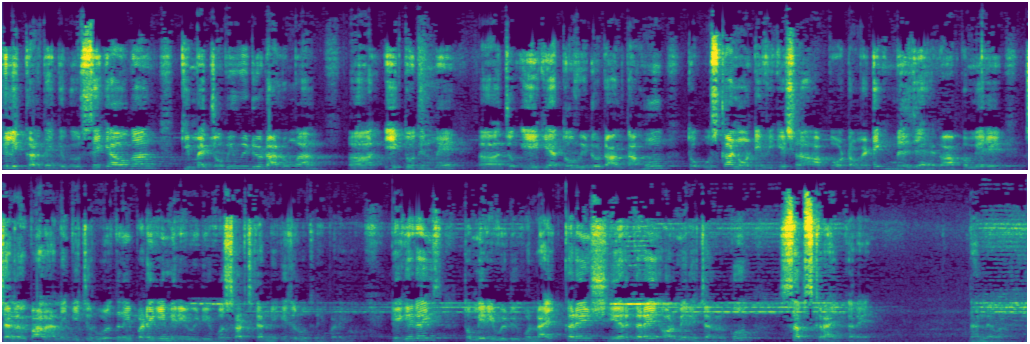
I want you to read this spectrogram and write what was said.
क्लिक कर दें, क्योंकि उससे क्या होगा कि मैं जो भी वीडियो डालूँगा एक दो दिन में जो एक या दो वीडियो डालता हूँ तो उसका नोटिफिकेशन आपको ऑटोमेटिक मिल जाएगा। आपको मेरे चैनल पर आने की ज़रूरत नहीं पड़ेगी, मेरी वीडियो को सर्च करने की ज़रूरत नहीं पड़ेगी। ठीक है गाइज़ तो मेरी वीडियो को लाइक करें शेयर करें और मेरे चैनल को सब्सक्राइब करें। धन्यवाद।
